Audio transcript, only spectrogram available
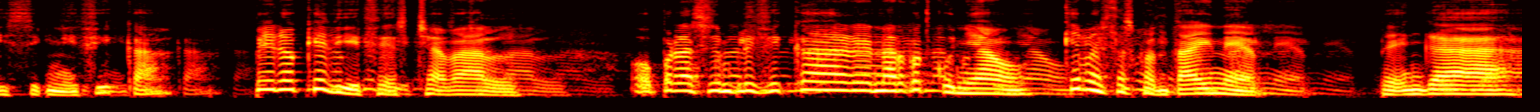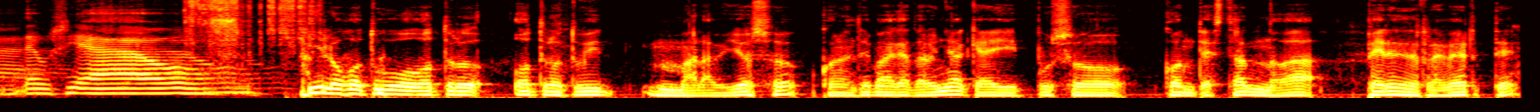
y significa ¿Pero qué dices, chaval? O para simplificar en argot cuñao, ¿qué me estás container? Venga, deusiao. Y luego tuvo otro, otro tuit maravilloso con el tema de Cataluña que ahí puso contestando a Pérez Reverte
